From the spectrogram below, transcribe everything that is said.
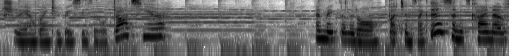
actually I'm going to erase these little dots here and make the little buttons like this and it's kind of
